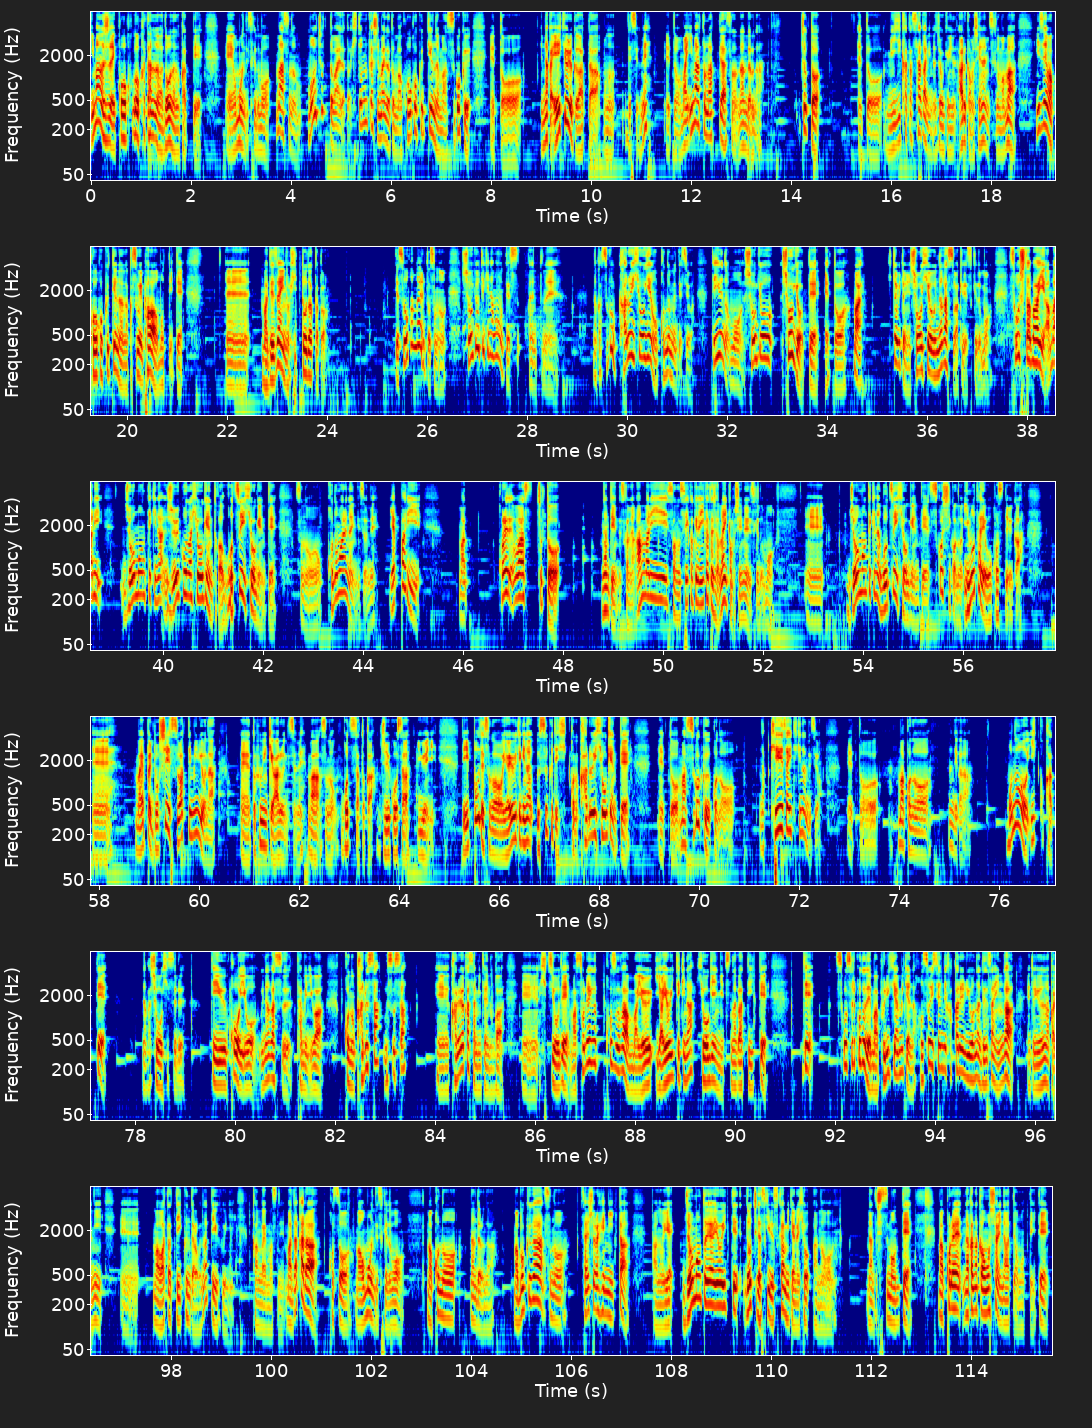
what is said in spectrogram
今の時代広告を語るのはどうなのかって、えー、思うんですけども、まあ、その、もうちょっと前だと、一昔前だと、まあ、広告っていうのは、まあ、すごく、えっと、なんか影響力があったものですよね。えっと、まあ、今となっては、その、なんだろうな、ちょっと、えっと、右肩下がりの状況にあるかもしれないんですけども、まあ、以前は広告っていうのは、なんかすごいパワーを持っていて、えー、まあ、デザインの筆頭だったと。でそう考えるとその商業的なものってす、えっとね、なんかすごく軽い表現を好むんですよ。っていうのも商業商業ってえっとまあ人々に消費を促すわけですけどもそうした場合あまり縄文的な重厚な表現とかごつい表現ってその好まれないんですよね。やっぱりまあこれはちょっと何て言うんですかねあんまりその正確な言い方じゃないかもしれないですけども、えー縄文的なごつい表現って少しこの胃もたれを起こすというか、えー、まあ、やっぱりどっしり座ってみるような、えー、と雰囲気があるんですよね。まあそのごつさとか重厚さゆえに。で一方でその弥生的な薄くてこの軽い表現って、えっとまあ、すごくこのなんか経済的なんですよ。えっとまあこの何て言うかな物を1個買ってなんか消費するっていう行為を促すためにはこの軽さ薄さえー、軽やかさみたいのが、えー、必要で、まあ、それこそが、まあ、弥生的な表現につながっていてでそうすることで、まあ、プリキュアみたいな細い線で描かれるようなデザインが、えー、と世の中に、えー、まあ、渡っていくんだろうなっていうふうに考えますね。まあ、だからこそ、まあ、思うんですけども、まあ、このなんだろうな、まあ、僕がその最初ら辺に言ったあのや縄文と弥生ってどっちが好きですかみたいな表あのなん質問って、まあ、これなかなか面白いなって思っていて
